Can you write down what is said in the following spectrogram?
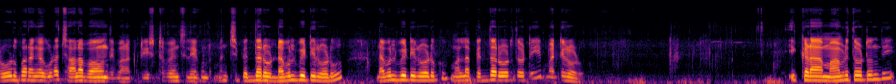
రోడ్డు పరంగా కూడా చాలా బాగుంది మనకు. డిస్టర్బెన్స్ లేకుండా మంచి పెద్ద road double BT road. Double BT రోడ్డుకు మళ్ళీ పెద్ద రోడ్ తోటి మట్టి రోడ్డు. ఇక్కడ మామిడి తోట ఉంది.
